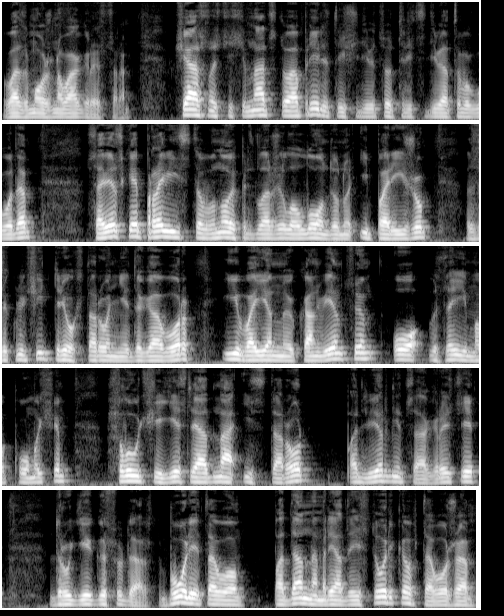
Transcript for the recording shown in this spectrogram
возможного агрессора. В частности, 17 апреля 1939 года советское правительство вновь предложило Лондону и Парижу заключить трехсторонний договор и военную конвенцию о взаимопомощи в случае, если одна из сторон подвергнется агрессии других государств. Более того, по данным ряда историков, того же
